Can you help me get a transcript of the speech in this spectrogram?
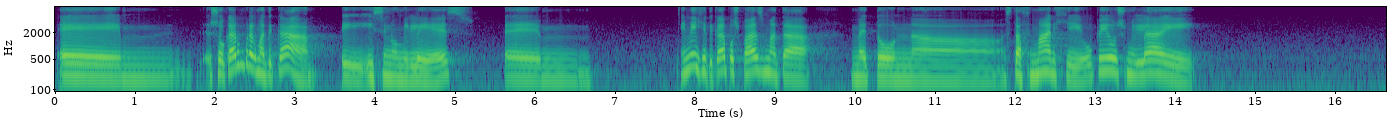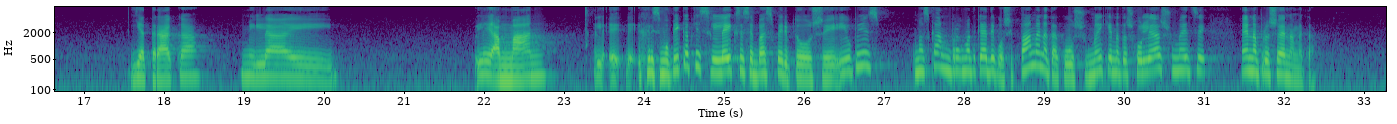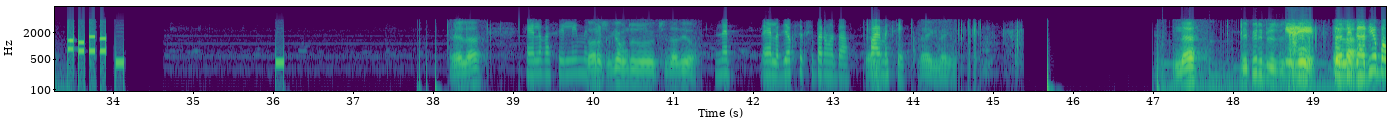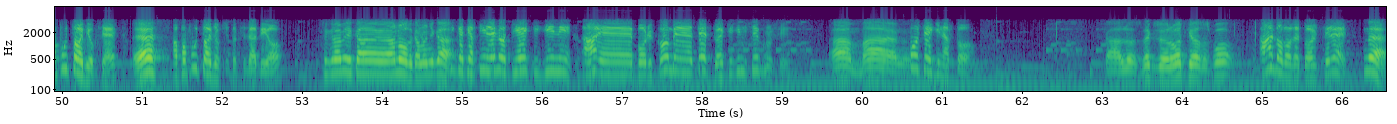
Ε, σοκάρουν πραγματικά οι, οι συνομιλίες, ε, είναι ηχητικά αποσπάσματα με τον α, Σταθμάρχη, ο οποίος μιλάει για τράκα, μιλάει, λέει αμάν, ε, ε, χρησιμοποιεί κάποιες λέξεις, σε πάση περιπτώσει, οι οποίες μας κάνουν πραγματικά εντύπωση. Πάμε να τα ακούσουμε και να τα σχολιάσουμε έτσι ένα προς ένα μετά. Έλα. Έλα, Βασίλη. Με Τώρα σου διώχνουν το 62. Ναι, έλα, διώξε το ξεπάρω μετά. Έλα. Πάρε με εσύ. Ναι, έγινε, έγινε. Ναι. Δεν πήρε πρίσβηση. Κύριε, το Έλα. 62 από πού το έδιωξε, Ε, από πού το έδιωξε το 62. στη γραμμή κα, ανώδου κανονικά. Γιατί αυτοί λένε ότι έχει γίνει α, ε, εμπορικό με τέτοιο, έχει γίνει σύγκρουση. Αμάν. Πώς έγινε αυτό; Καλώς. Δεν ξέρω ό,τι και να σας πω. Άνοδο δεν το έχεις ρε. Ναι.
